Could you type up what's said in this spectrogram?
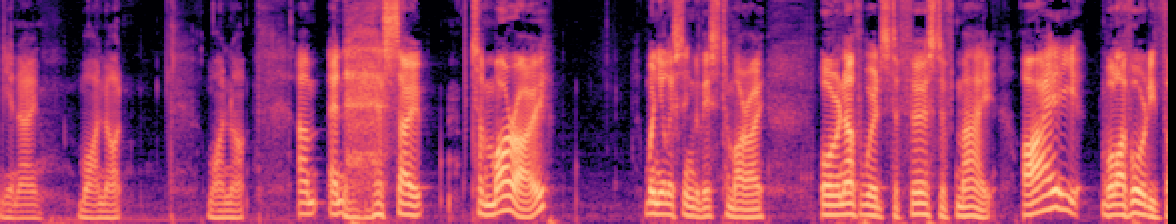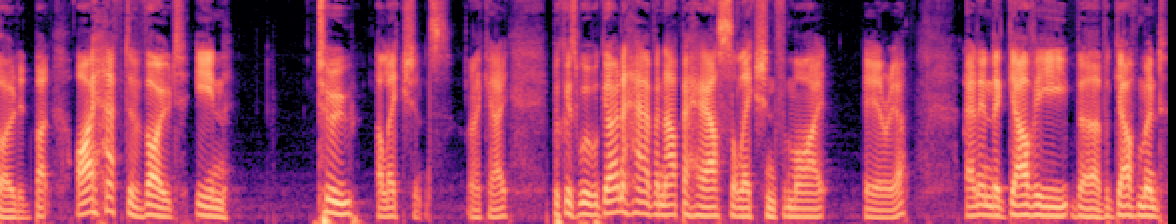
you know, why not? Why not? Um, and so tomorrow, when you're listening to this tomorrow, or in other words, the 1st of May, I, well, I've already voted, but I have to vote in two elections, okay? Because we were going to have an upper house election for my area, and then the govy, the, the government,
